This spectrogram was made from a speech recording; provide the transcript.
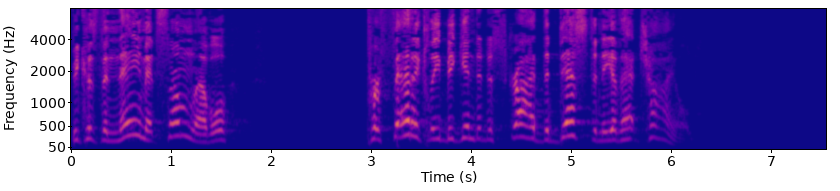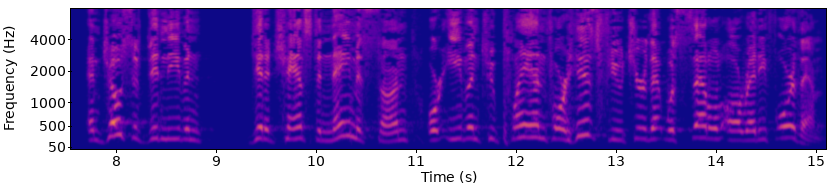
Because the name at some level prophetically begin to describe the destiny of that child. And Joseph didn't even get a chance to name his son or even to plan for his future that was settled already for them.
